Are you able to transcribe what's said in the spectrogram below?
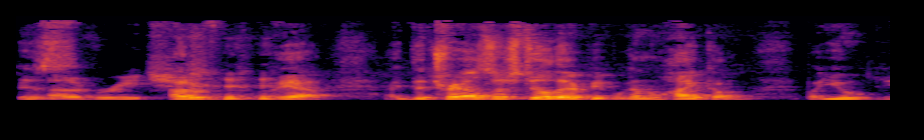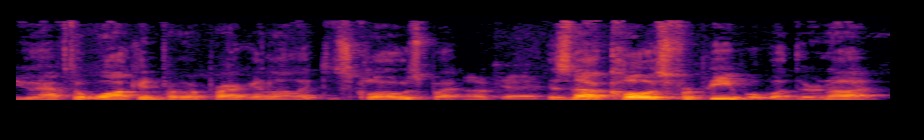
is Out of reach. out of yeah. The trails are still there. People can hike them, but you you have to walk in from a parking lot like it's closed. But Okay. it's not closed for people. But they're not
